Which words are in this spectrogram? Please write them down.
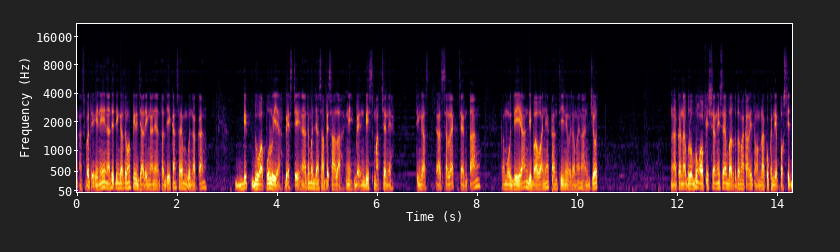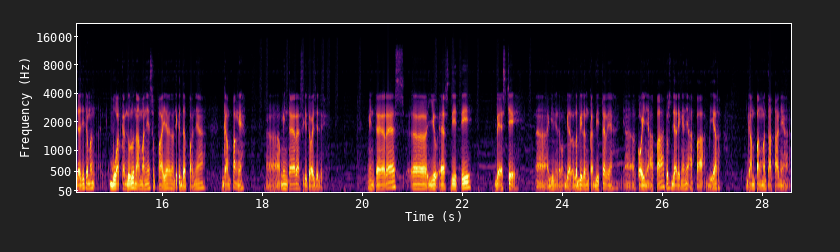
Nah, seperti ini. Nanti tinggal teman pilih jaringannya. Tadi kan saya menggunakan BIP 20 ya, BSC. Nanti jangan sampai salah. Ini BNB Smart Chain ya. Tinggal uh, select, centang. Kemudian di bawahnya continue, teman lanjut. Nah, karena berhubung official ini saya baru pertama kali teman melakukan deposit. Jadi teman buatkan dulu namanya supaya nanti ke depannya gampang ya. Uh, Minteres gitu aja deh. Minteres uh, USDT BSC. Nah, gini teman, biar lebih lengkap detail ya. Uh, koinnya apa, terus jaringannya apa, biar gampang mentatanya.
